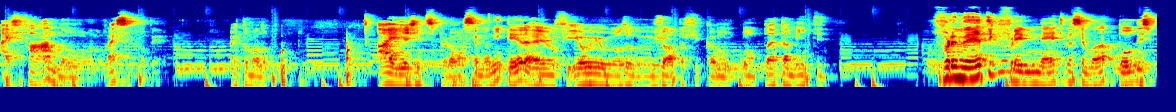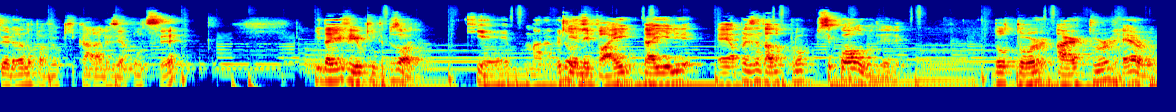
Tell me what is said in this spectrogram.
Aí você fala, ah não, mano, vai se foder. Vai tomar no cu. Aí a gente esperou uma semana inteira, eu, eu e o Jota ficamos completamente Frenético. frenético a semana toda esperando pra ver o que caralhos ia acontecer. E daí veio o quinto episódio. Que é Que maravilhoso. ele vai, daí ele é apresentado pro psicólogo dele. Dr. Arthur Harrow,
